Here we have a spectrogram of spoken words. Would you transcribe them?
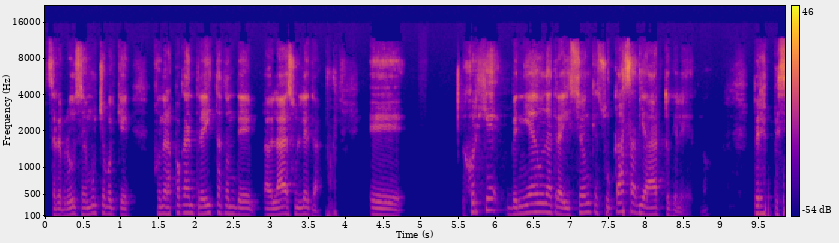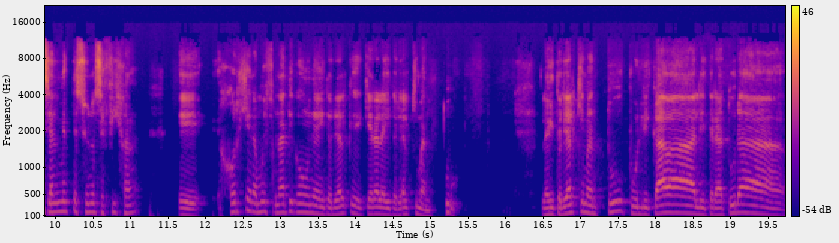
se reproduce mucho porque fue una de las pocas entrevistas donde hablaba de sus letras. Eh, Jorge venía de una tradición que en su casa había harto que leer, ¿no? Pero especialmente si uno se fija, eh, Jorge era muy fanático de una editorial que, que era la editorial Kimantú la editorial Kimantú publicaba literatura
